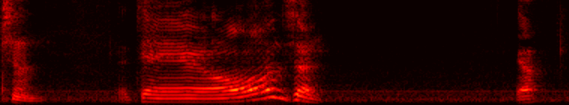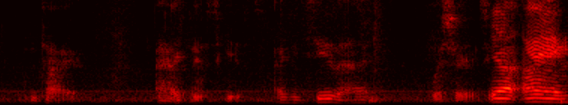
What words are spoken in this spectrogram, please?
Chun, attention. I'm tired. I have an excuse. I can see that. What's your excuse? Yeah, I mean,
